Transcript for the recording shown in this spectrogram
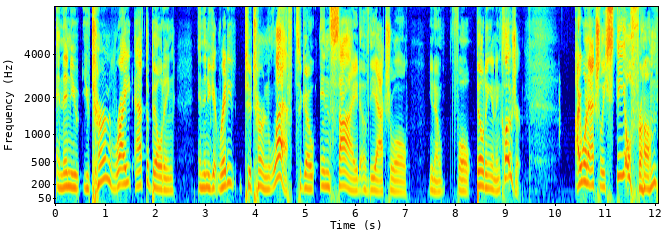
And then you you turn right at the building, and then you get ready to turn left to go inside of the actual, you know, full building and enclosure. I want to actually steal from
